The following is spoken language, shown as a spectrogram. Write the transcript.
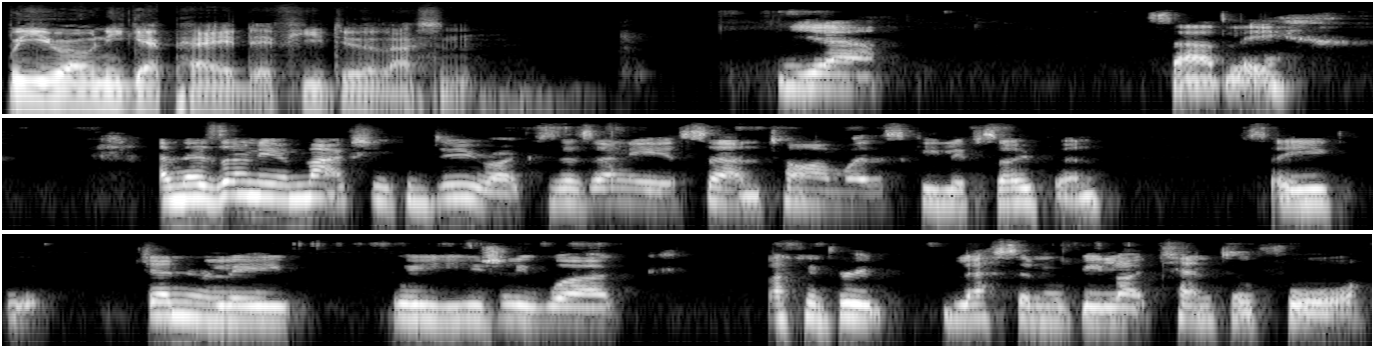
But you only get paid if you do a lesson. Yeah. Sadly. And there's only a max you can do right? Because there's only a certain time where the ski lift's open. So you generally we usually work like a group lesson would be like 10 till 4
